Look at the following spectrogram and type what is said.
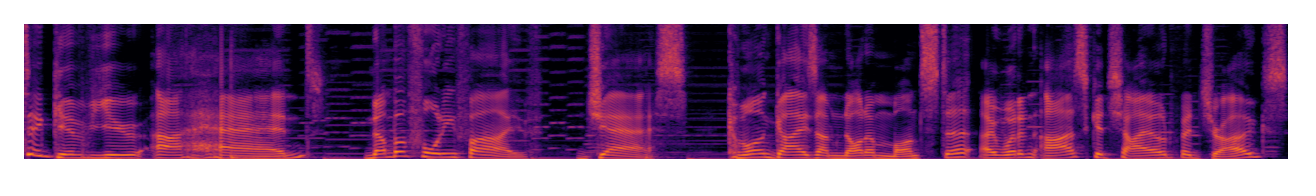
to give you a hand. Number 45, Jas. Come on, guys, I'm not a monster. I wouldn't ask a child for drugs.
